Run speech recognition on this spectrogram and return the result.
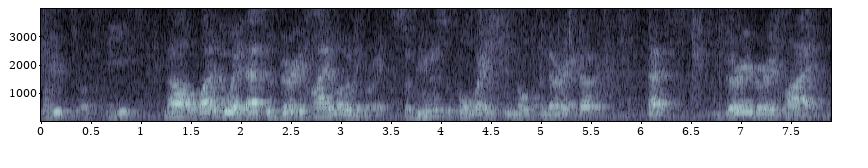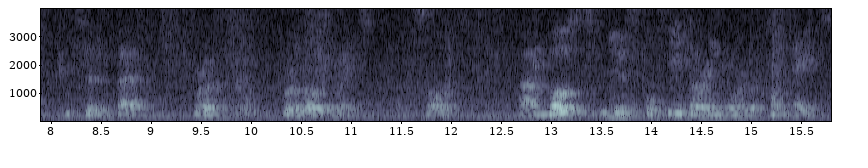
cubed of feed. Now, by the way, that's a very high loading rate. So municipal waste in North America, that's very, very high consider, uh, for, a, for a loading rate of solids. Uh, most municipal feeds are in the order of 0.8.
